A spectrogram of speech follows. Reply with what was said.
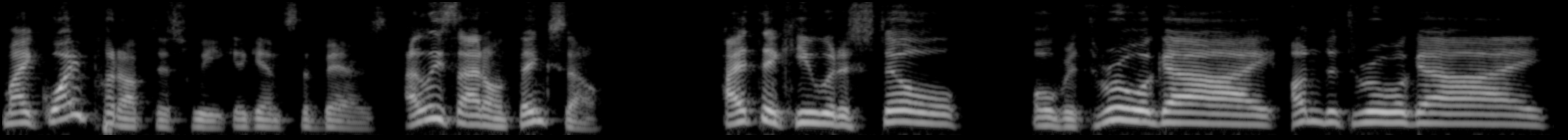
Mike White put up this week against the Bears. At least I don't think so. I think he would have still overthrew a guy, underthrew a guy,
